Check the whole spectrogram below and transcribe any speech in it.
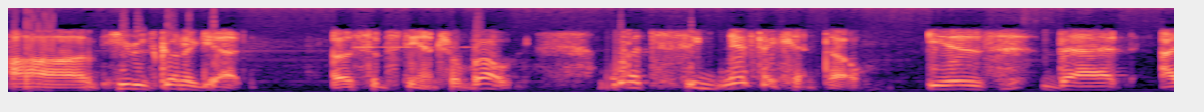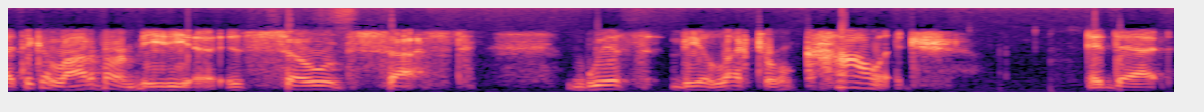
uh, he was going to get a substantial vote. What's significant, though, is that I think a lot of our media is so obsessed with the Electoral College that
